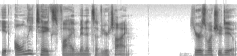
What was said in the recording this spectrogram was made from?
It only takes five minutes of your time. Here's what you do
